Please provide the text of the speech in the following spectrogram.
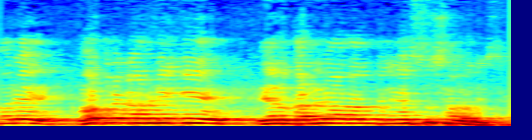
మరి నూతన కమిటీకి నేను ధన్యవాదాలు తెలియజేస్తూ సెలవు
